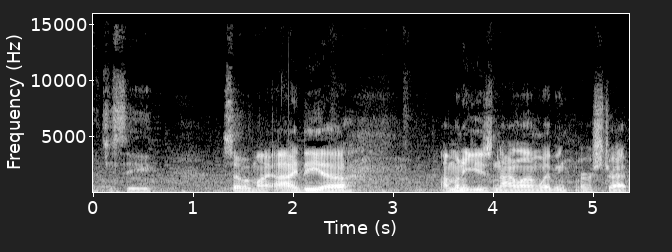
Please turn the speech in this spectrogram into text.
let you see. So my idea, I'm gonna use nylon webbing or strap.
